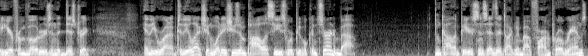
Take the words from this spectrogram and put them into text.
hear from voters in the district in the run up to the election? What issues and policies were people concerned about? And Collin Peterson says they're talking about farm programs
